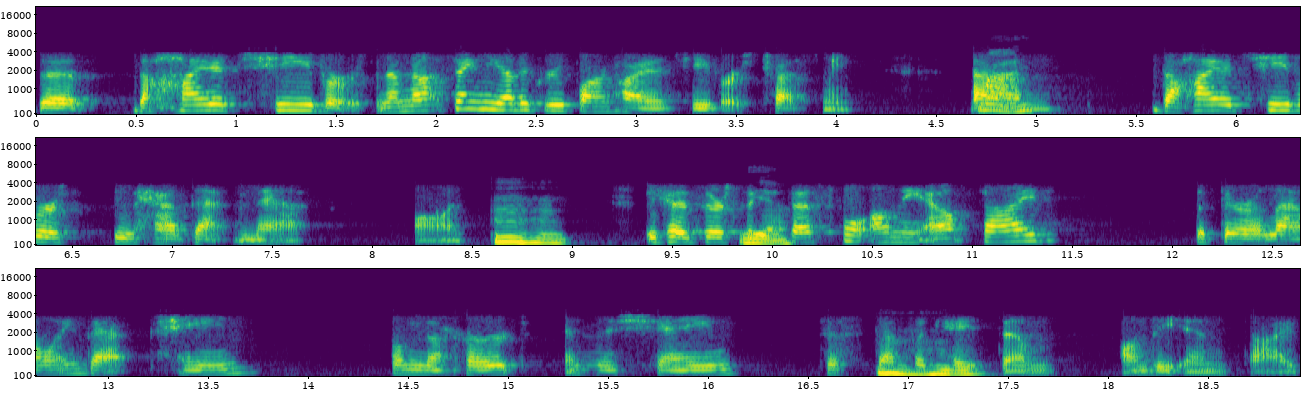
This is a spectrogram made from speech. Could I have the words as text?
the the high achievers, and I'm not saying the other group aren't high achievers. Trust me. Um, right. The high achievers who have that mask on mm-hmm. because they're successful yeah. on the outside, but they're allowing that pain from the hurt and the shame to suffocate mm-hmm. them on the inside.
